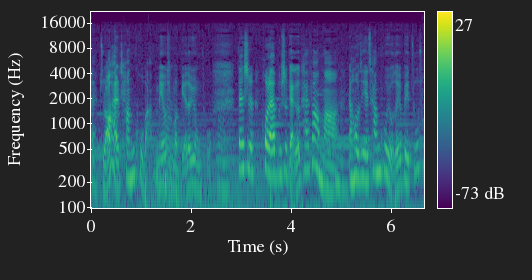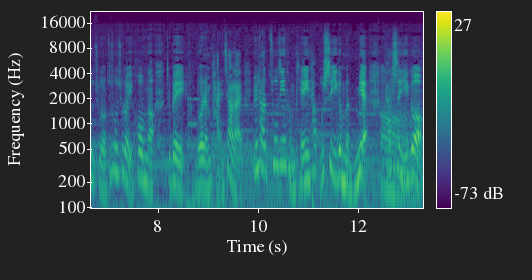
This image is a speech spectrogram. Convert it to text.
哎，主要还是仓库吧，没有什么别的用途。但是后来不是改革开放嘛，然后这些仓库有的又被租出去了，租出去了以后呢，就被很多人盘下来，因为它的租金很便宜，它不是一个门面，它是一个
